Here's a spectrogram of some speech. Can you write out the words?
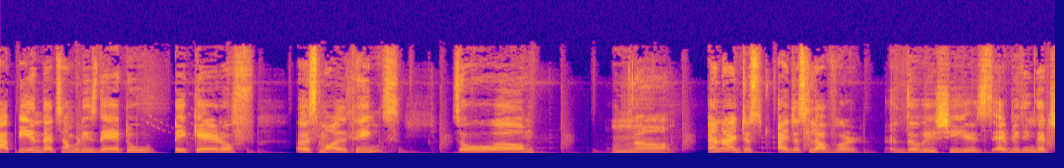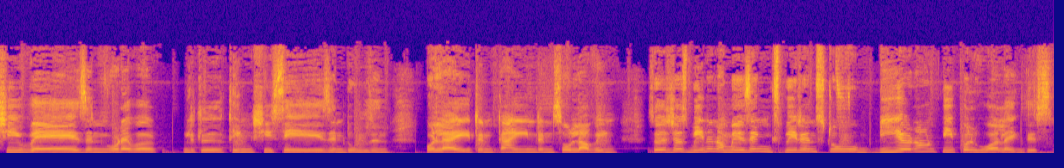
happy and that somebody is there to take care of uh, small things so um, mm, uh, and i just i just love her the way she is. Everything that she wears and whatever little things she says and does and polite and kind and so loving. So it's just been an amazing experience to be around people who are like this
